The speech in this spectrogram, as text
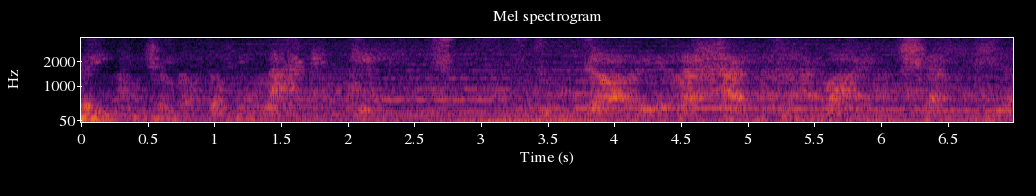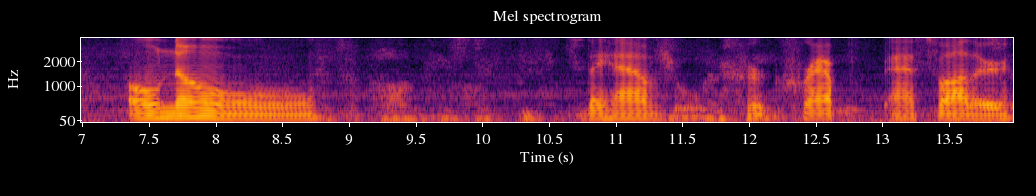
ranger of the Black Oh no. They have her crap ass father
